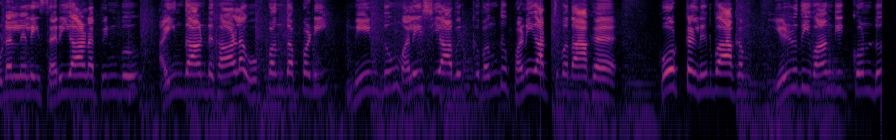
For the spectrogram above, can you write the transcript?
உடல்நிலை சரியான பின்பு ஐந்தாண்டு கால ஒப்பந்தப்படி மீண்டும் மலேசியாவிற்கு வந்து பணியாற்றுவதாக ஹோட்டல் நிர்வாகம் எழுதி வாங்கிக் கொண்டு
